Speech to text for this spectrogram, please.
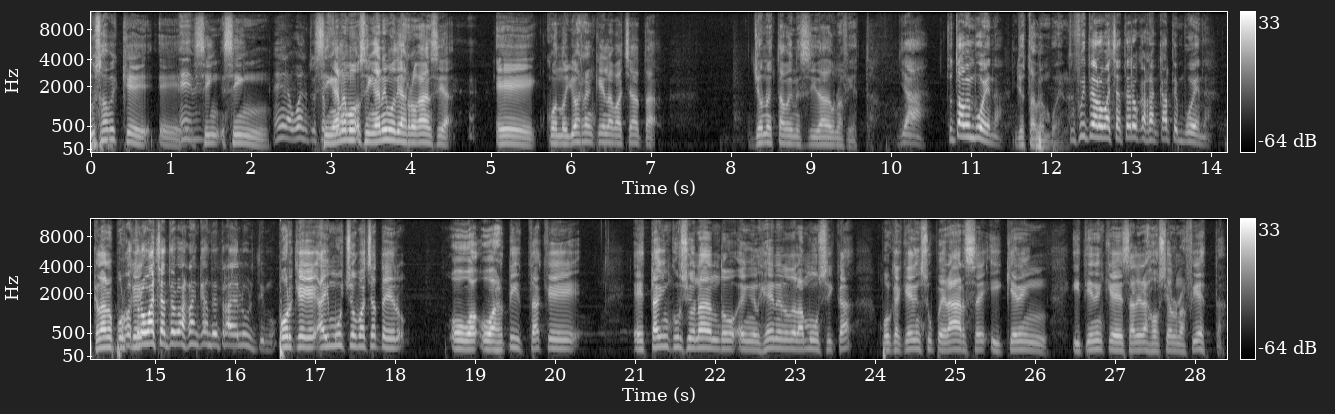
Tú sabes que eh, sin, sin, sin, ánimo, sin ánimo de arrogancia, eh, cuando yo arranqué en la bachata, yo no estaba en necesidad de una fiesta. Ya. ¿Tú estabas en buena? Yo estaba en buena. ¿Tú fuiste de los bachateros que arrancaste en buena? Claro, porque... Porque los bachateros arrancan detrás del último. Porque hay muchos bachateros o, artistas que están incursionando en el género de la música porque quieren superarse y quieren y tienen que salir a josear una fiesta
